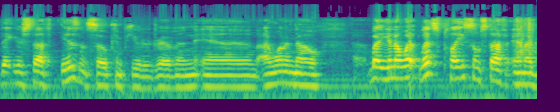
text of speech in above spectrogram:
that your stuff isn't so computer driven, and I want to know. But you know what? Let's play some stuff, and I,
